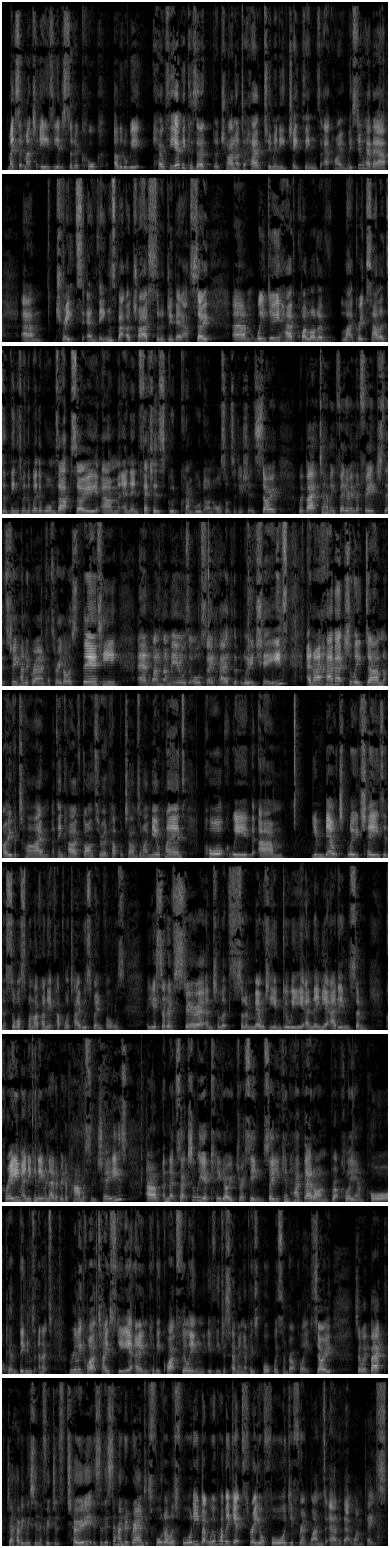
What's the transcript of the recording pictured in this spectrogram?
makes it much easier to sort of cook a little bit healthier because I, I, try not to have too many cheap things at home. We still have our um, treats and things, but I try to sort of do better. So um, we do have quite a lot of like Greek salads and things when the weather warms up. So um, and then feta's good crumbled on all sorts of dishes. So we're back to having feta in the fridge. That's 200 gram for $3.30. And one of my meals also had the blue cheese. And I have actually done over time, I think I've gone through it a couple of times on my meal plans, pork with, um, you melt blue cheese in a saucepan, like only a couple of tablespoonfuls. You sort of stir it until it's sort of melty and gooey, and then you add in some cream, and you can even add a bit of parmesan cheese. Um, and that's actually a keto dressing. So you can have that on broccoli and pork and things, and it's really quite tasty and can be quite filling if you're just having a piece of pork with some broccoli. So, so we're back to having this in the fridges too. So this 100 grams, it's $4.40, but we'll probably get three or four different ones out of that one piece.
